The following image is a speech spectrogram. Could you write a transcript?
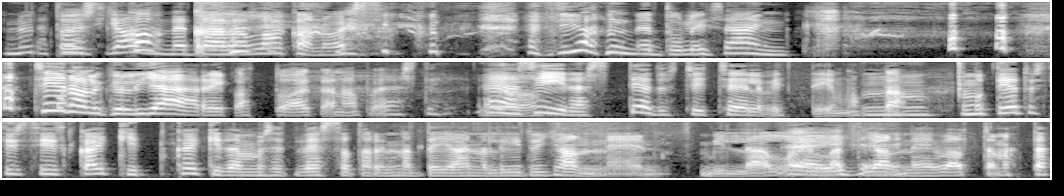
Nyt olisi Janne täällä lakanoissa. että Janne tuli sänkyyn. Siinä oli kyllä jää rikottu aika nopeasti. Eihän Joo. siinä sit tietysti sit selvittiin, mutta Mm. Mutta tietysti siis kaikki, kaikki tämmöiset vessatarinat ei aina liity Janneen millään lailla. Ei, ei. Janne ei välttämättä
